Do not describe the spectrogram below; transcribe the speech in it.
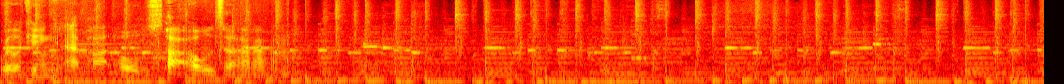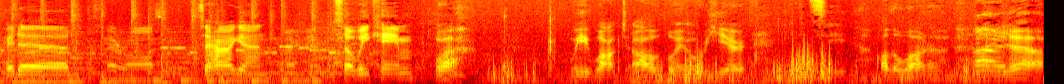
We're looking at potholes. Potholes. time. Hey, Dad. Hey, Ross. Say hi again. So we came, wow, we walked all the way over here. You can see all the water. Hi. And yeah.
